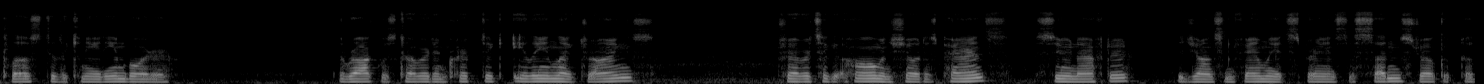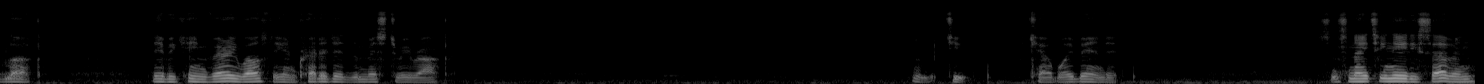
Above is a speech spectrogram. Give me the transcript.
close to the Canadian border. The rock was covered in cryptic alien like drawings. Trevor took it home and showed his parents. Soon after, the Johnson family experienced a sudden stroke of good luck. They became very wealthy and credited the mystery rock. Number two, Cowboy Bandit. Since 1987,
